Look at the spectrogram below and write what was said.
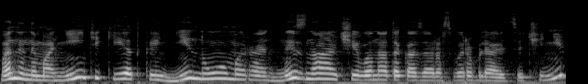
У мене нема ні етикетки, ні номера. Не знаю, чи вона така зараз виробляється чи ні.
